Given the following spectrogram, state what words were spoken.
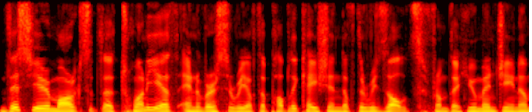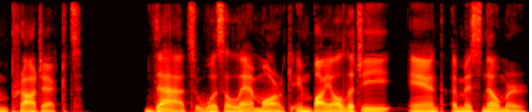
This year marks the 20th anniversary of the publication of the results from the Human Genome Project. That was a landmark in biology and a misnomer.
